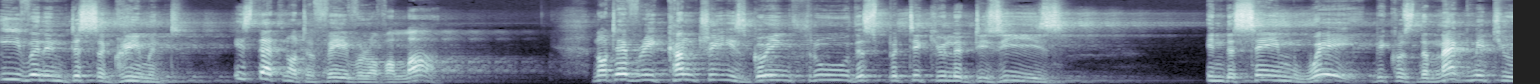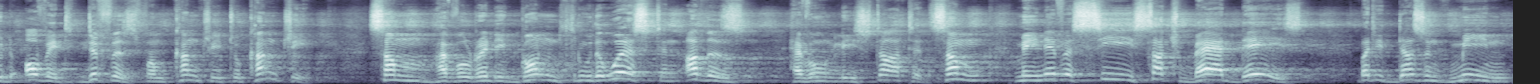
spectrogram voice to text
even in disagreement. Is that not a favor of Allah? Not every country is going through this particular disease in the same way because the magnitude of it differs from country to country. Some have already gone through the worst and others have only started. Some may never see such bad days, but it doesn't mean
